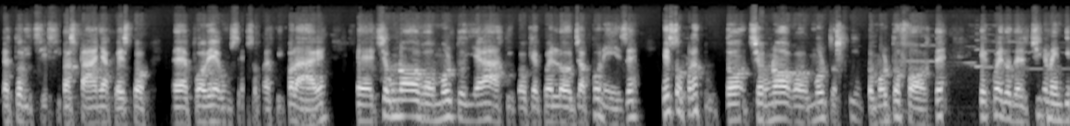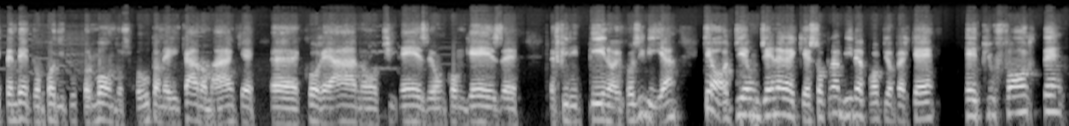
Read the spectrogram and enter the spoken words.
cattolicissima Spagna questo eh, può avere un senso particolare eh, c'è un oro molto ieratico che è quello giapponese e soprattutto c'è un oro molto spinto, molto forte che è quello del cinema indipendente un po' di tutto il mondo, soprattutto americano, ma anche eh, coreano, cinese, hongkonghese, eh, filippino e così via, che oggi è un genere che sopravvive proprio perché è più forte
